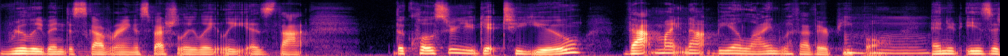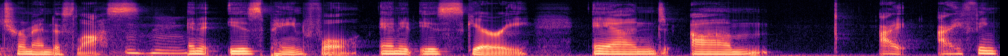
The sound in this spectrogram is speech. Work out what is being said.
really been discovering, especially lately, is that the closer you get to you, that might not be aligned with other people. Mm-hmm. And it is a tremendous loss. Mm-hmm. And it is painful and it is scary. And um I I think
